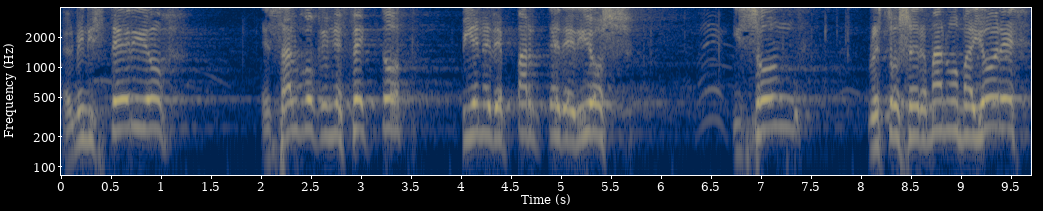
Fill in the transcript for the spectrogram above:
El ministerio es algo que en efecto viene de parte de Dios. Y son nuestros hermanos mayores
